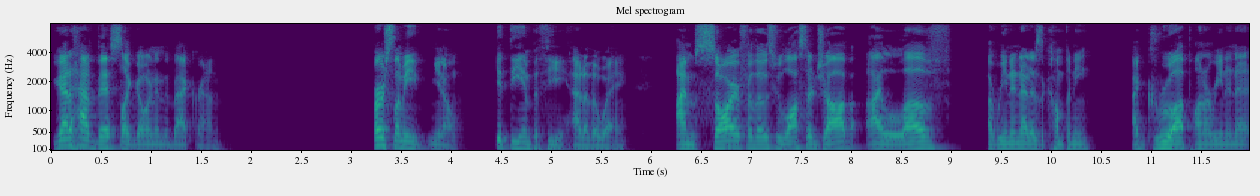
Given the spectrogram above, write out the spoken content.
you gotta have this like going in the background. First, let me, you know, get the empathy out of the way. I'm sorry for those who lost their job. I love ArenaNet as a company. I grew up on ArenaNet.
